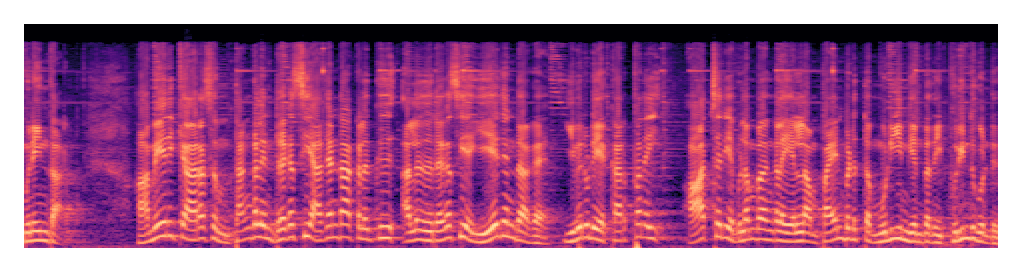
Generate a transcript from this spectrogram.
முனைந்தார். அமெரிக்க அரசும் தங்களின் ரகசிய அஜெண்டாக்களுக்கு அல்லது ரகசிய ஏஜெண்டாக இவருடைய கற்பனை ஆச்சரிய விளம்பரங்களை எல்லாம் பயன்படுத்த முடியும் என்பதை புரிந்து கொண்டு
